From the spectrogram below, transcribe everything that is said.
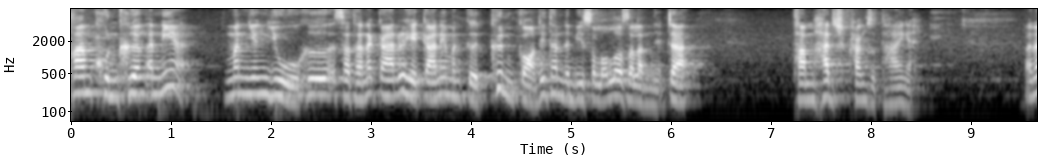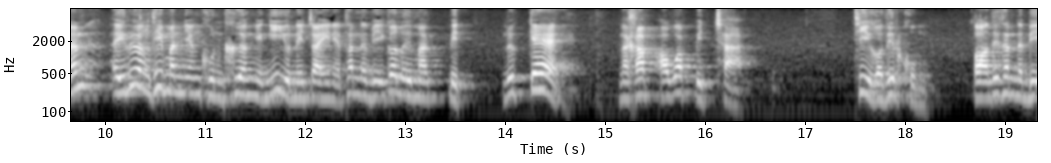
ความขุนเคืองอันเนี้ยมันยังอยู่คือสถานการณ์หรือเหตุการณ์เนี้มันเกิดขึ้นก่อนที่ท่านนบีสุลต่านเนี่ยจะทำฮัจจ์ครั้งสุดท้ายไงอันนั้นไอเรื่องที่มันยังขุนเคืองอย่างนี้อยู่ในใจเนี่ยท่านนบีก็เลยมาปิดหรือแก้นะครับ เอาว่าปิดฉาก ที่กอทิรคุม ตอนที่ท่านนบี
